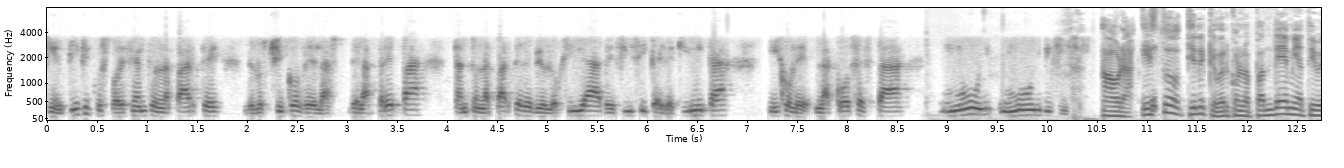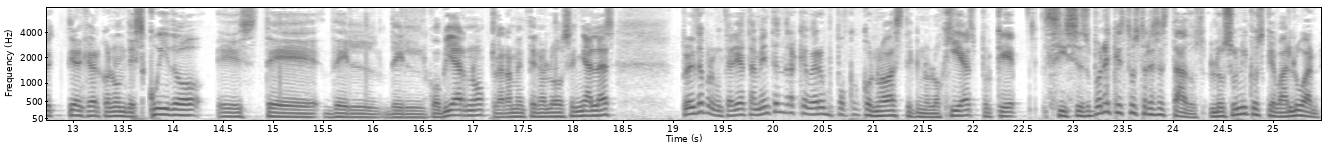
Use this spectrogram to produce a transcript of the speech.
científicos, por ejemplo, en la parte de los chicos de, las, de la prepa, tanto en la parte de biología, de física y de química, híjole, la cosa está muy, muy difícil. Ahora, esto tiene que ver con la pandemia, tiene, tiene que ver con un descuido este, del, del gobierno, claramente no lo señalas. Pero yo te preguntaría, también tendrá que ver un poco con nuevas tecnologías, porque si se supone que estos tres estados, los únicos que evalúan,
